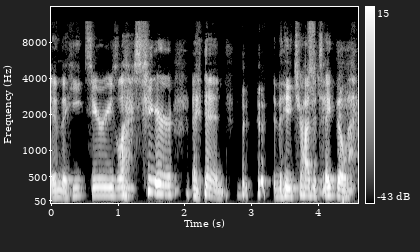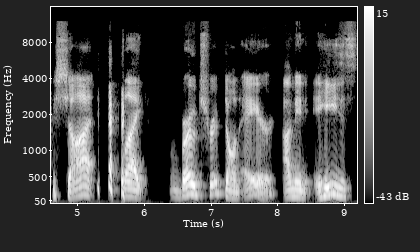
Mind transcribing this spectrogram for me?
in the Heat series last year and he tried to take the last shot? Like, bro tripped on air. I mean, he's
